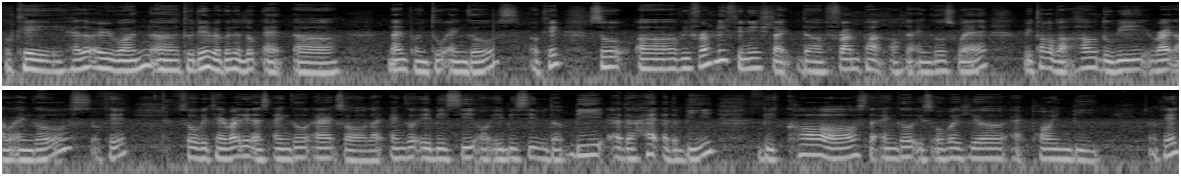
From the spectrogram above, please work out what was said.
Okay, hello everyone. Uh, today we're going to look at uh, 9.2 angles. Okay, so uh, we've roughly finished like the front part of the angles where we talk about how do we write our angles. Okay, so we can write it as angle X or like angle ABC or ABC with the B at the head at the B because the angle is over here at point B okay?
